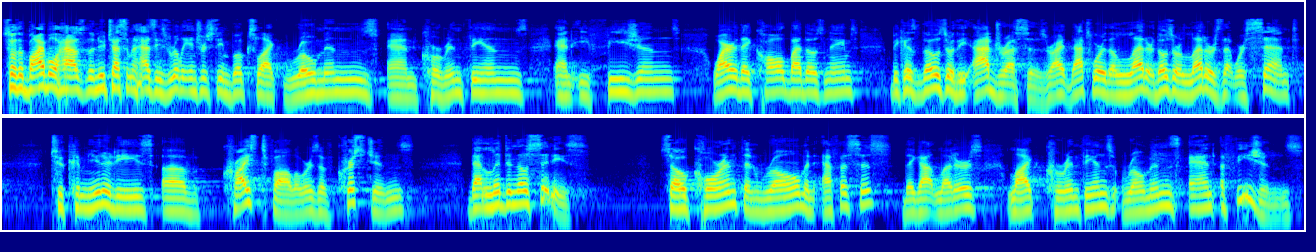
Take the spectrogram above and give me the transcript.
So the Bible has, the New Testament has these really interesting books like Romans and Corinthians and Ephesians. Why are they called by those names? Because those are the addresses, right? That's where the letter, those are letters that were sent to communities of Christ followers, of Christians that lived in those cities. So Corinth and Rome and Ephesus, they got letters like Corinthians, Romans, and Ephesians.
